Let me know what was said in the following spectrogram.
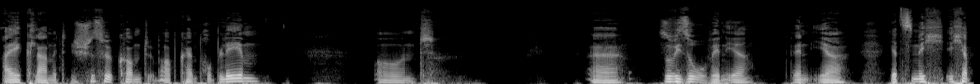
Ei klar mit in die Schüssel kommt, überhaupt kein Problem. Und äh, sowieso, wenn ihr, wenn ihr jetzt nicht, ich habe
